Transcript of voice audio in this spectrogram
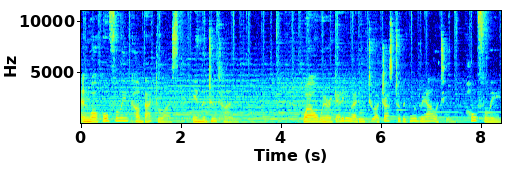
and will hopefully come back to us in the due time. While we are getting ready to adjust to the new reality, hopefully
